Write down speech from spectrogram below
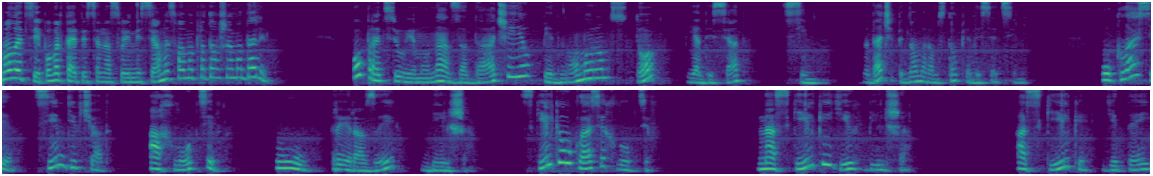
Молодці! Повертайтеся на свої місця. Ми з вами продовжуємо далі. Попрацюємо над задачею під номером 157. Задача під номером 157. У класі 7 дівчат, а хлопців у 3 рази більше. Скільки у класі хлопців? Наскільки їх більше? А скільки дітей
